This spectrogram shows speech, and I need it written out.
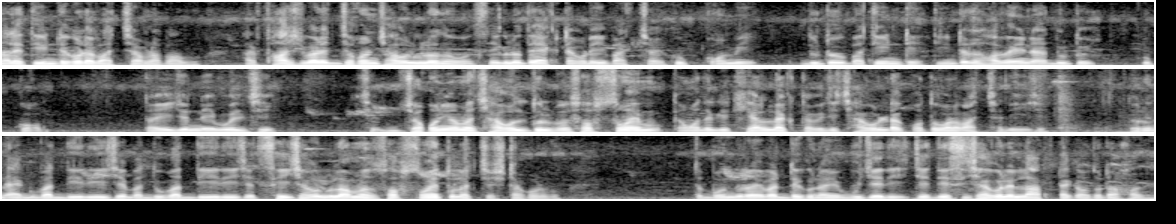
নালে তিনটে করে বাচ্চা আমরা পাবো। আর ফার্স্টবারের যখন ছাগলগুলো নেব, সেগুলোতে একটা করেই বাচ্চা হয়। খুব কমই দুটো বা তিনটে তিনটে তো হবেই না, দুটোই খুব কম। তাই এই জন্যেই বলছি যখনই আমরা ছাগল তুলবো, সবসময় আমাদেরকে খেয়াল রাখতে হবে যে ছাগলটা কতবার বাচ্চা দিয়েছে। ধরুন একবার দিয়ে দিয়েছে বা দুবার দিয়ে দিয়েছে, সেই ছাগলগুলো আমরা সবসময় তোলার চেষ্টা করব। তো বন্ধুরা এবার দেখুন, আমি বুঝিয়ে দিই যে দেশি ছাগলের লাভটা কতটা হবে।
